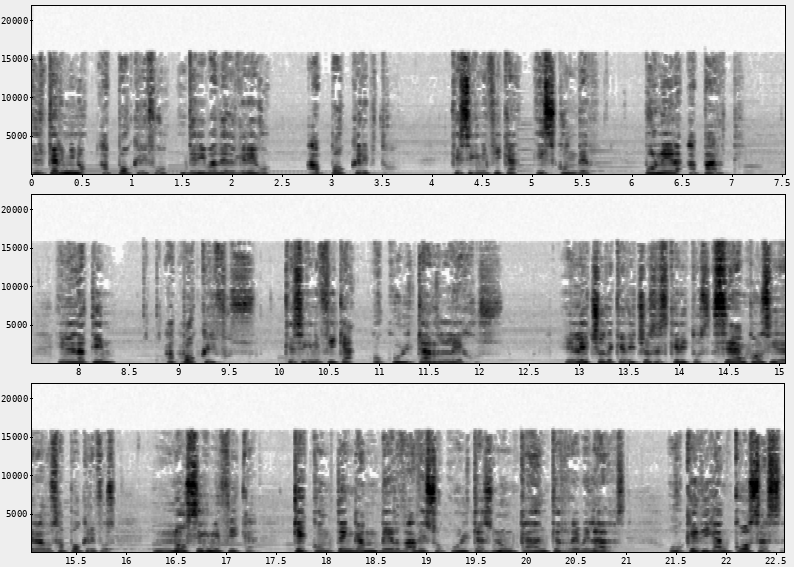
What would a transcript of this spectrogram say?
El término apócrifo deriva del griego apócripto, que significa esconder, poner aparte. En latín, apócrifos, que significa ocultar lejos. El hecho de que dichos escritos sean considerados apócrifos no significa que contengan verdades ocultas nunca antes reveladas o que digan cosas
